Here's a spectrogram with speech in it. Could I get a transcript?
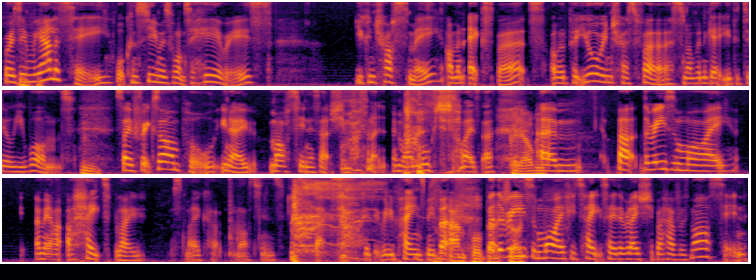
Whereas in reality, what consumers want to hear is. You can trust me. I'm an expert. I'm going to put your interest first, and I'm going to get you the deal you want. So, for example, you know, Martin is actually my, my mortgage advisor. Good help me. Um, but the reason why, I mean, I, I hate to blow smoke up Martin's backside. it really pains me. But Ample but the reason why, if you take say the relationship I have with Martin,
